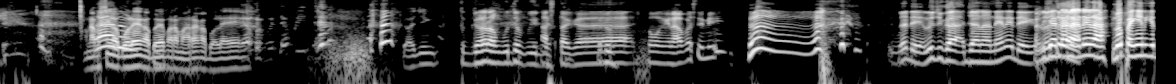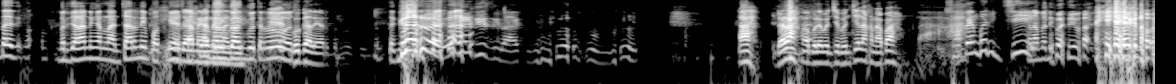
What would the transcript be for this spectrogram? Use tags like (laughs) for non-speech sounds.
Kenapa sih enggak boleh? Enggak boleh marah-marah, enggak boleh. Anjing. Tegar rambutnya pindah. Astaga, ngomongin apa sih nih? (laughs) Udah deh, lu juga jangan aneh deh. Lu jangan ya, aneh lah. lu pengen kita berjalan dengan lancar nih podcast, Udah tapi lu ganggu terus. Gue galer terus. Tegar. (laughs) Ah, udahlah enggak boleh benci-benci lah kenapa? Siapa yang benci? Kenapa tiba-tiba? (laughs) Iya, kenapa?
